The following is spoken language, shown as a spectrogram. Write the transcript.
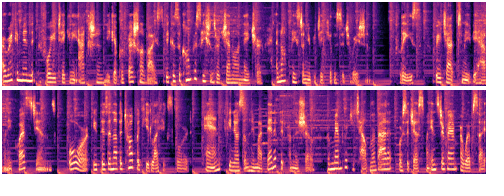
I recommend that before you take any action, you get professional advice because the conversations are general in nature and not based on your particular situation. Please reach out to me if you have any questions or if there's another topic you'd like explored. And if you know someone who might benefit from the show, remember to tell them about it or suggest my Instagram or website,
